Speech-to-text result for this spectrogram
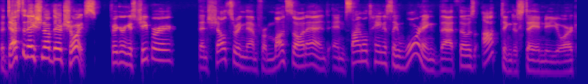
the destination of their choice, figuring it's cheaper than sheltering them for months on end and simultaneously warning that those opting to stay in New York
